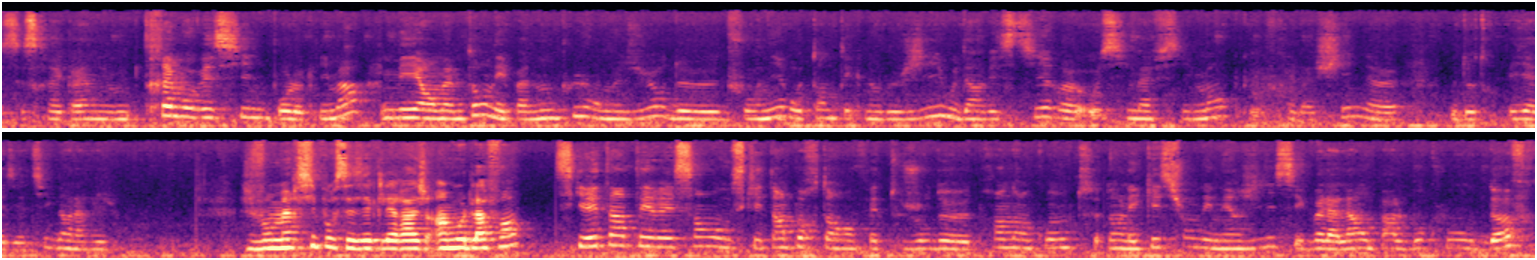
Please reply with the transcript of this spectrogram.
ce serait quand même un très mauvais signe pour le climat, mais en même temps on n'est pas non plus en mesure de fournir autant de technologies ou d'investir euh, aussi massivement que ferait la Chine euh, ou d'autres pays asiatiques dans la région. Je vous remercie pour ces éclairages. Un mot de la fin? Ce qui est intéressant ou ce qui est important en fait toujours de prendre en compte dans les questions d'énergie, c'est que voilà, là on parle beaucoup d'offres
